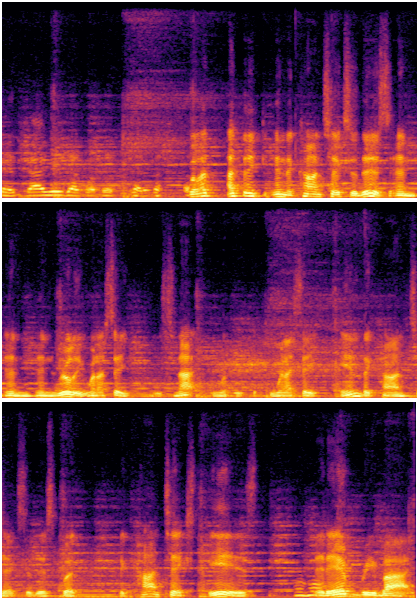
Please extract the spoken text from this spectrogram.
now you got one minute. You gotta go. Well, I, I think in the context of this, and, and and really, when I say it's not when I say in the context of this, but the context is that everybody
